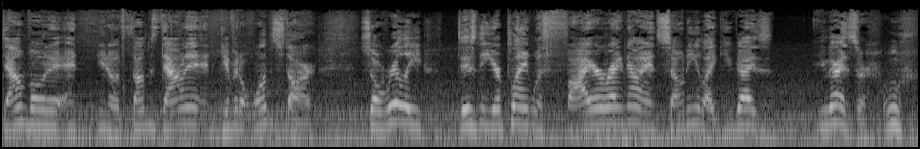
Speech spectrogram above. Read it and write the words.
downvote it and you know thumbs down it and give it a one star. So really, Disney, you're playing with fire right now, and Sony, like you guys, you guys are. Oof.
